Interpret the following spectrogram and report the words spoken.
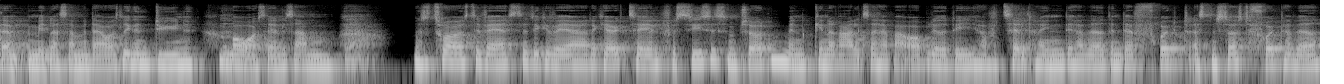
der ja. melder sig, men der er også ligget en dyne mm. over os alle sammen. Ja. Og så tror jeg også, det værste, det kan være, og der kan jeg jo ikke tale for Sisse som sådan, men generelt så har jeg bare oplevet det, I har fortalt herinde, det har været den der frygt, altså den største frygt har været,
